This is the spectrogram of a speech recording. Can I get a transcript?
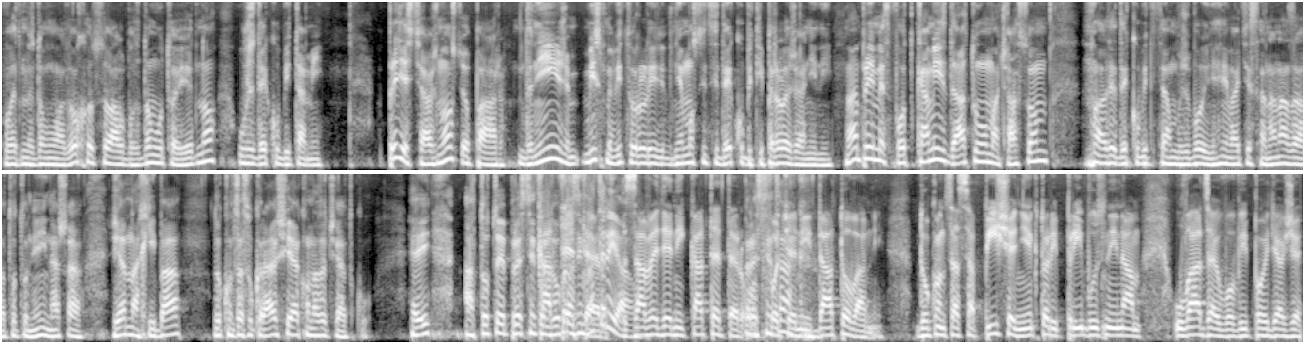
povedzme z domova dôchodcov alebo z domu, to je jedno, už s dekubitami príde sťažnosť o pár dní, že my sme vytvorili v nemocnici dekubity preležaniny. No a príjeme s fotkami, s dátumom a časom, no ale tie dekubity tam už boli, nehnevajte sa na nás, ale toto nie je naša žiadna chyba, dokonca sú krajšie ako na začiatku. Hej? A toto je presne ten dôkazný materiál. Zavedený katéter, presne odfotený, tak. datovaný. Dokonca sa píše, niektorí príbuzní nám uvádzajú vo výpovediach, že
